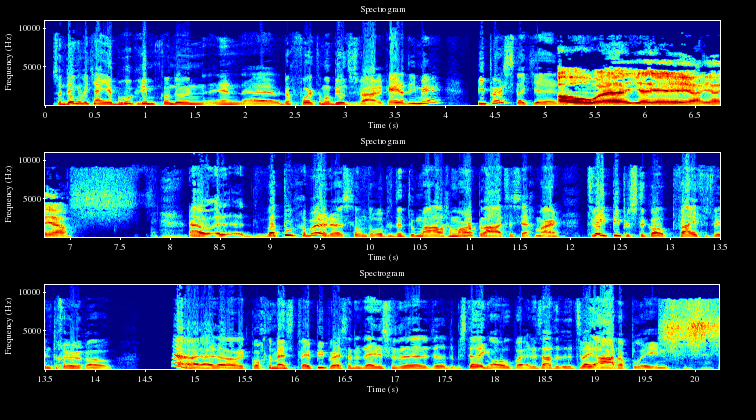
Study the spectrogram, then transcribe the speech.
Zo'n ding wat je aan je broekriem kon doen en uh, nog voor de mobieltjes waren. Ken je dat niet meer? Piepers? Dat je... Oh, ja, ja, ja, ja, ja. Nou, wat toen gebeurde, stond er op de toenmalige marktplaatsen, zeg maar, twee piepers te koop, 25 euro. Ja, dan kochten mensen twee piepers en dan deden ze de, de, de bestelling open en er zaten er twee aardappelen in.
